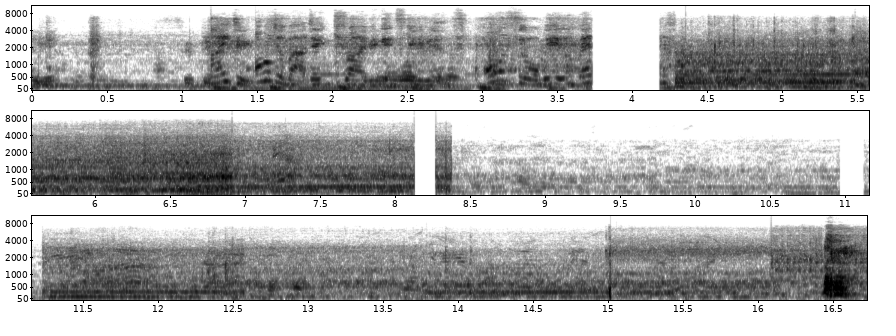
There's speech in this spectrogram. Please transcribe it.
Lighting automatic driving experience. Also will with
